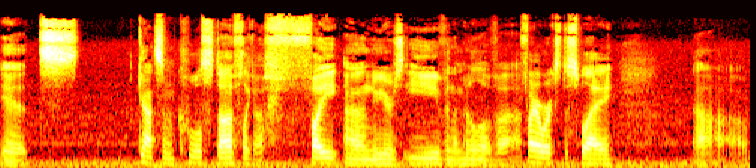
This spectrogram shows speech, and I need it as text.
It's got some cool stuff like a fight on New Year's Eve in the middle of a fireworks display. Um,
